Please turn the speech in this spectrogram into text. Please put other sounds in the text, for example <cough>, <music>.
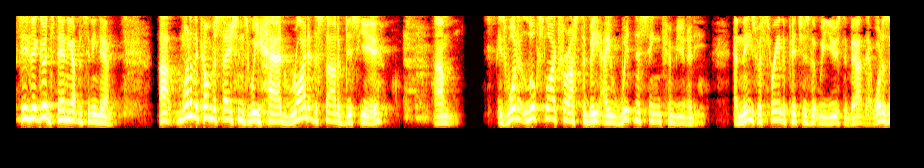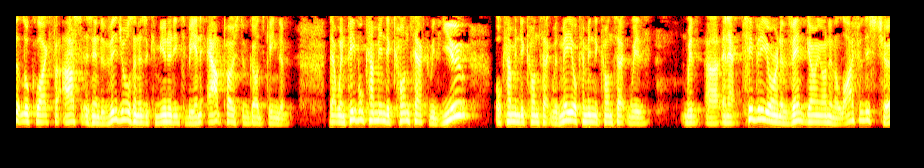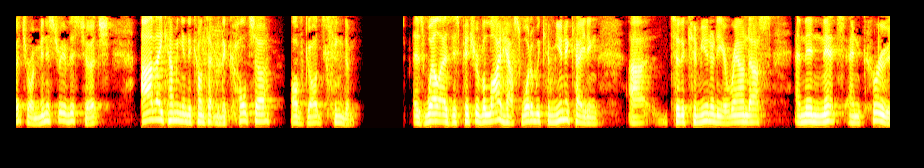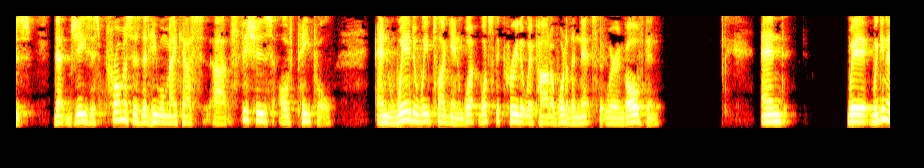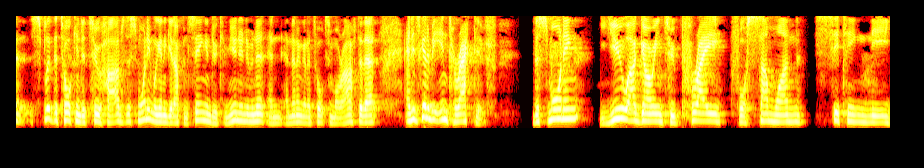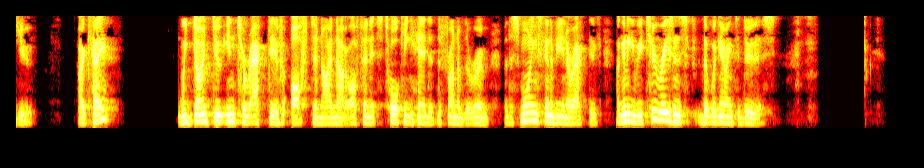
So isn't it good standing up and sitting down? Uh, one of the conversations we had right at the start of this year um, is what it looks like for us to be a witnessing community. And these were three of the pictures that we used about that. What does it look like for us as individuals and as a community to be an outpost of God's kingdom? That when people come into contact with you, or come into contact with me, or come into contact with with uh, an activity or an event going on in the life of this church or a ministry of this church, are they coming into contact with the culture of God's kingdom? As well as this picture of a lighthouse. What are we communicating uh, to the community around us? And then nets and crews that Jesus promises that he will make us uh, fishers of people. And where do we plug in? What, what's the crew that we're part of? What are the nets that we're involved in? And we're, we're going to split the talk into two halves this morning. We're going to get up and sing and do communion in a minute, and, and then I'm going to talk some more after that. And it's going to be interactive. This morning, you are going to pray for someone sitting near you. Okay? We don't do interactive often, I know. Often it's talking head at the front of the room. But this morning's going to be interactive. I'm going to give you two reasons that we're going to do this.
